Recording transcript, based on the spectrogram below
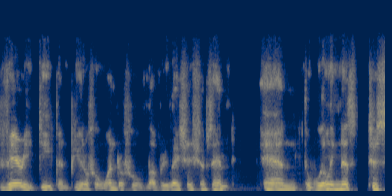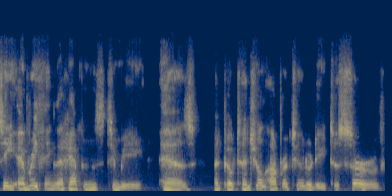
very deep and beautiful, wonderful love relationships end, and the willingness to see everything that happens to me as a potential opportunity to serve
